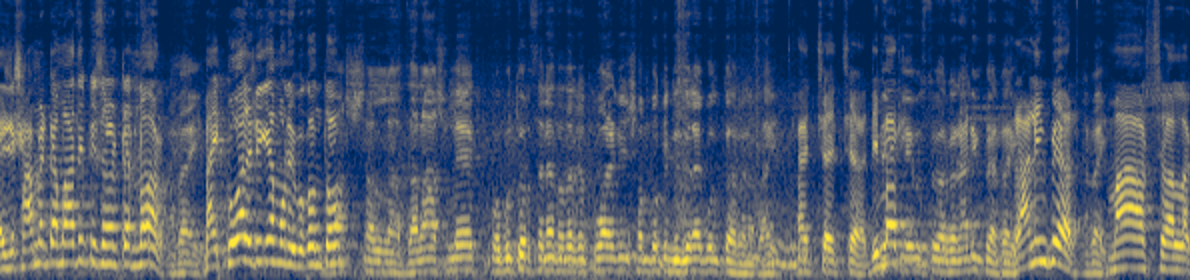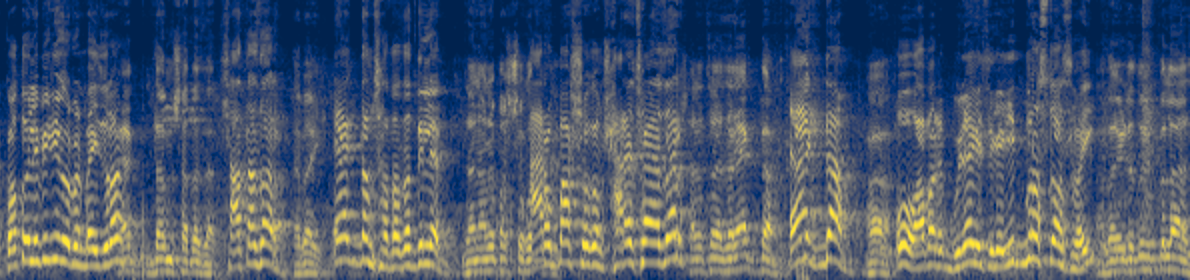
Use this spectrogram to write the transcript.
এই যে সামনেরটা মাটি পিছনেরটা নর। ভাই। ভাই কোয়ালিটি কেমন হইব কোন তো? মাশাআল্লাহ যারা আসলে কবুতর চেনে তাদেরকে কোয়ালিটি সম্পর্কে নিজেরাই বলতে হবে না ভাই। আচ্ছা আচ্ছা। ডিম্বা বুঝতে পারবে রানিং পেয়ার ভাই। রানিং পেয়ার হ্যাঁ ভাই। মার্শাল্লাহ কত হলে বিক্রি করবেন ভাই জোড়া? একদম সাত হাজার। সাত হাজার? হ্যাঁ ভাই। একদম সাত হাজার দিলেন? আরও পাঁচশো আরও পাঁচশো কম সাড়ে ছয় হাজার? সাড়ে ছয় হাজার একদম। একদম? হ্যাঁ। ও আবার ভুলে গেছি ঈদ বোনাস তো আছে ভাই। এটা তো ঈদ বোনাস।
